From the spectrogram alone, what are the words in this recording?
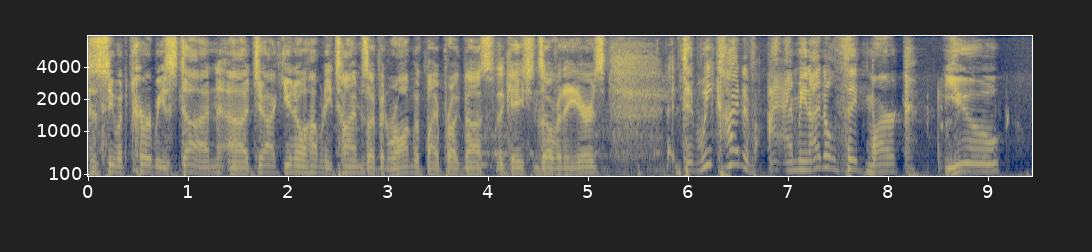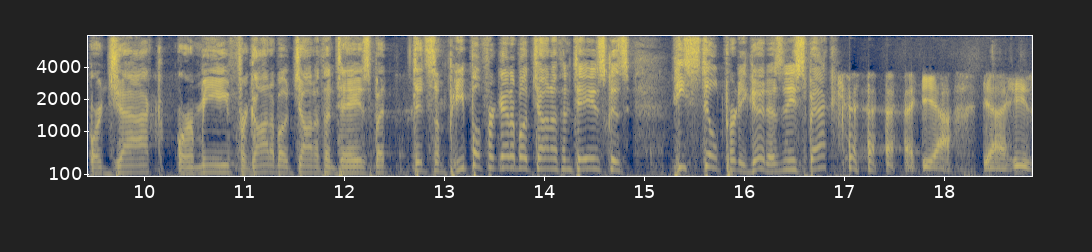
to see what Kirby's done. Uh, Jack, you know how many times I've been wrong with my prognostications over the years. Did we kind of, I mean, I don't think Mark, you, or Jack, or me forgot about Jonathan Toews, but did some people forget about Jonathan Toews? Because he's still pretty good, isn't he, Spec? yeah, yeah, he's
